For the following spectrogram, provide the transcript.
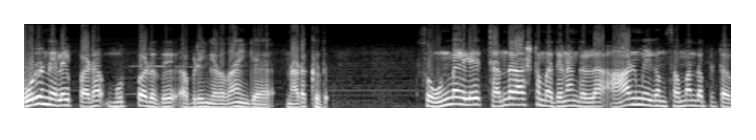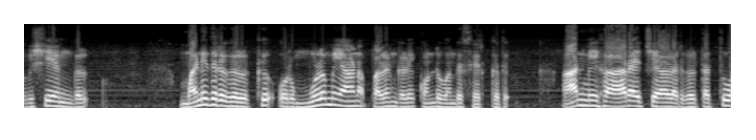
ஒரு நிலைப்பட முற்படுது அப்படிங்கிறது தான் இங்கே நடக்குது. ஸோ உண்மையிலே சந்திராஷ்டம தினங்களில் ஆன்மீகம் சம்பந்தப்பட்ட விஷயங்கள் மனிதர்களுக்கு ஒரு முழுமையான பலன்களை கொண்டு வந்து சேர்க்குது. ஆன்மீக ஆராய்ச்சியாளர்கள் தத்துவ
